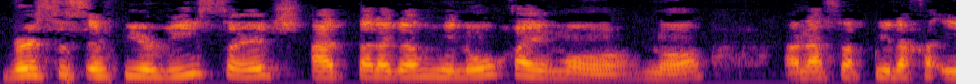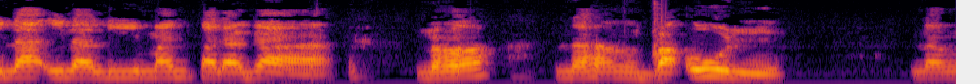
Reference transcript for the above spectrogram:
Versus if you research at talagang hinukay mo, no? Ang nasa pinaka-ila-ilaliman talaga, no? Ng baul ng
